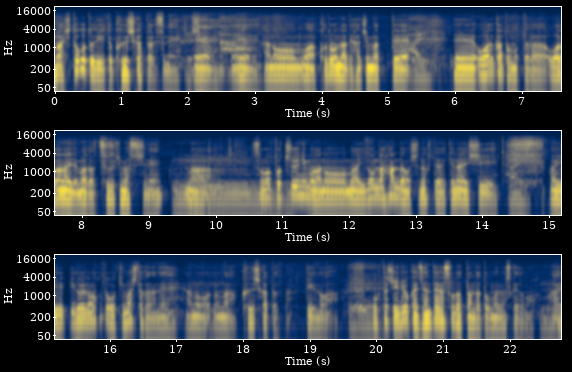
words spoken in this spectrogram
まあ一言で言うと苦しかったですね。えー、えー、あのまあコロナで始まって、はいえー、終わるかと思ったら終わらないでまだ続きますしね、まあ、その途中にもあの、まあ、いろんな判断をしなくてはいけないし、はい。まあ、いいろいろなことが起きましたからね。あの、まあ、苦しかったっていうのは、僕たち医療界全体がそうだったんだと思いますけれども。はい。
